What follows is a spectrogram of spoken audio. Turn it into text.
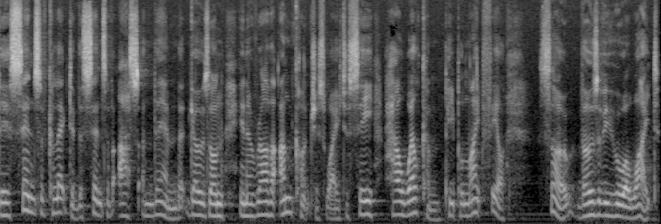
the sense of collective, the sense of us and them that goes on in a rather unconscious way to see how welcome people might feel. So, those of you who are white,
